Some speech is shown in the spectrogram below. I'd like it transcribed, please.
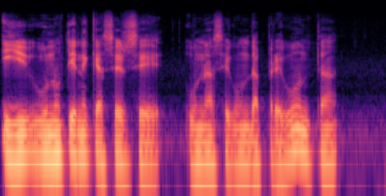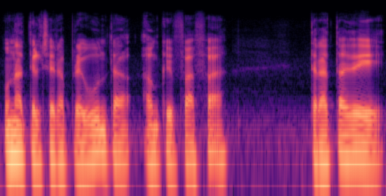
Y uno tiene que hacerse una segunda pregunta, una tercera pregunta, aunque Fafa trata de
